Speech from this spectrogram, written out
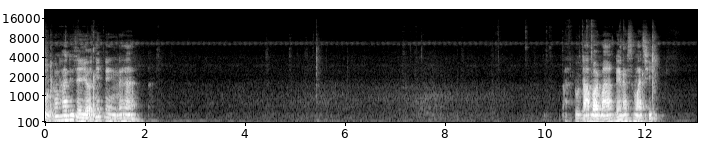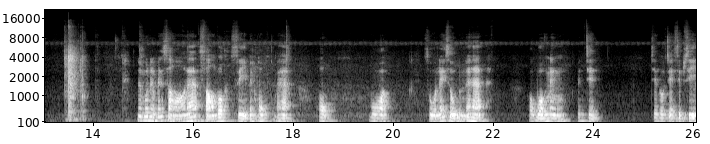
สูตรค่อนข้างที่จะเยอะนิดนึงนะฮะ ดูตามรอยมาร์กเนี่ยนะสมาชิกหนึ่งบวกหนึ่งเป็นสองนะสองบวกสี่เป็นหกนะฮะหกบวกศูนย์ได้ศูนย์นะฮะหกบวกหนึ่งเป็นเจ็ดเจ็ดบวกเจ็ดสิบสี่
